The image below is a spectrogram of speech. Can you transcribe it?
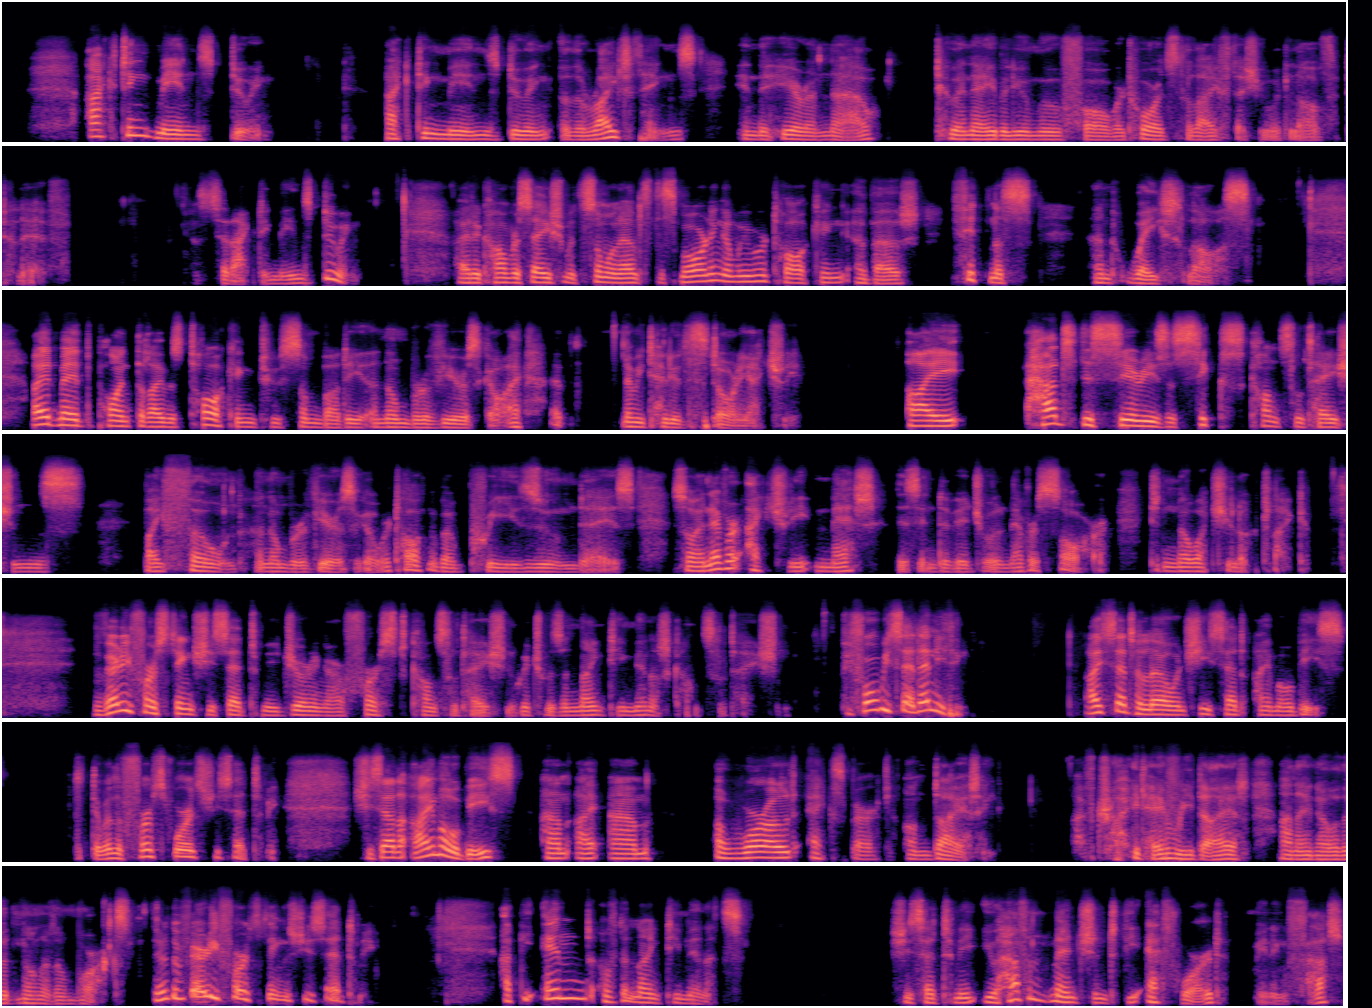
Acting means doing. Acting means doing the right things in the here and now to enable you move forward towards the life that you would love to live. I said, acting means doing. I had a conversation with someone else this morning and we were talking about fitness and weight loss. I had made the point that I was talking to somebody a number of years ago. I, uh, let me tell you the story actually. I had this series of six consultations by phone a number of years ago. We're talking about pre Zoom days. So I never actually met this individual, never saw her, didn't know what she looked like. The very first thing she said to me during our first consultation, which was a 90 minute consultation, before we said anything, I said hello and she said, I'm obese. They were the first words she said to me. She said, I'm obese and I am a world expert on dieting. I've tried every diet and I know that none of them works. They're the very first things she said to me. At the end of the 90 minutes, she said to me, You haven't mentioned the F word, meaning fat,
